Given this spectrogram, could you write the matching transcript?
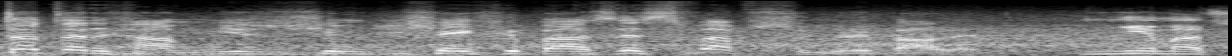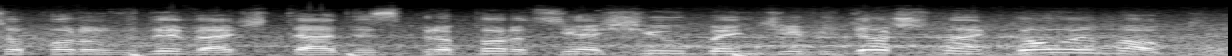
Tottenham mierzy się dzisiaj chyba ze słabszym rywalem. Nie ma co porównywać, ta dysproporcja sił będzie widoczna gołym okiem.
